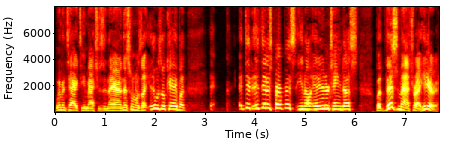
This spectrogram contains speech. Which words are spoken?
women tag team matches in there. And this one was like, it was okay, but it did, it did its purpose. You know, it entertained us. But this match right here,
